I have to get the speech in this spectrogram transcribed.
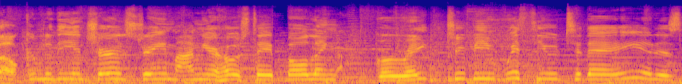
Welcome to the Insurance Dream. I'm your host, Abe Bolender. Great to be with you today. It is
